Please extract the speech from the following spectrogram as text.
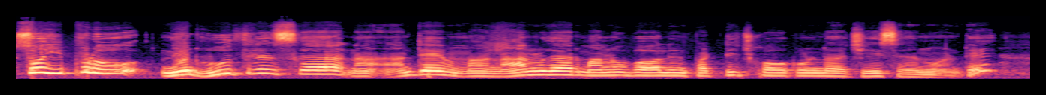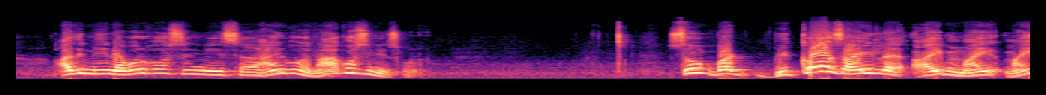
so ఇప్పుడు నేను రూత్లెస్గా నా అంటే మా నాన్నగారు మనోభావాలను పట్టించుకోకుండా చేశాను అంటే అది నేను ఎవరి కోసం చేశాను ఆయన కోసం నా కోసం చేసుకున్నాను so but because I I my my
